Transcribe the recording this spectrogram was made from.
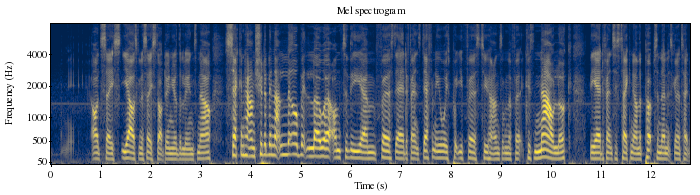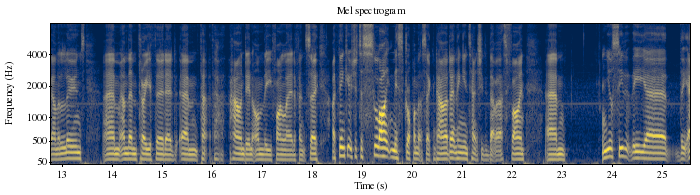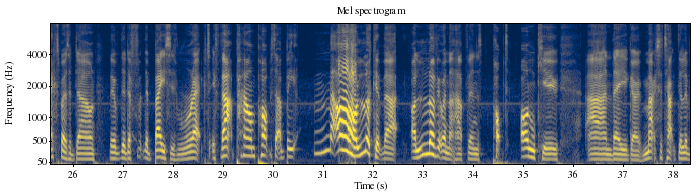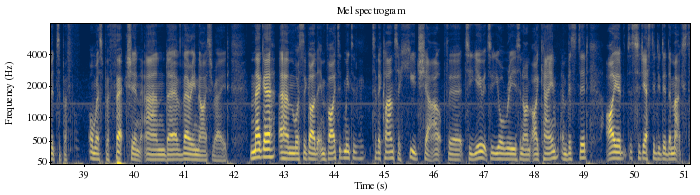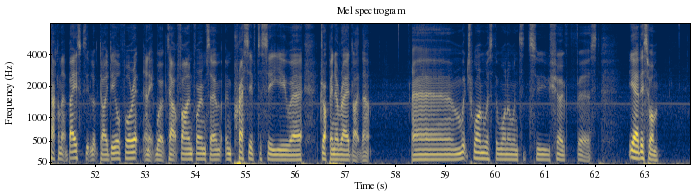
I'd say, yeah, I was going to say start doing your other loons now. Second hound should have been that little bit lower onto the um, first air defense. Definitely always put your first two hounds on the first, because now look, the air defense is taking down the pups and then it's going to take down the loons. Um, and then throw your third air, um, th th hound in on the final air defense. So I think it was just a slight miss drop on that second hound. I don't think he intentionally did that, but that's fine. Um, and you'll see that the uh, the X-bows are down. The the the base is wrecked. If that hound pops, that'd be Oh, look at that. I love it when that happens. Popped on cue. And there you go. Max attack delivered to perf almost perfection and a very nice raid. Mega um, was the guy that invited me to, to the clan, so huge shout out for to you. It's your reason I'm, i came and visited. I had suggested he did the max attack on that base because it looked ideal for it, and it worked out fine for him. So impressive to see you uh, drop in a raid like that. Um, which one was the one I wanted to show first? Yeah, this one.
